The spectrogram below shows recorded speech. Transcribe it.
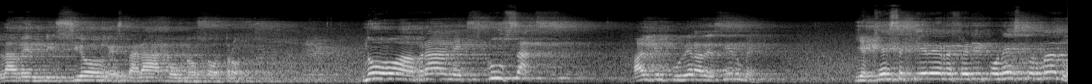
la bendición estará con nosotros. No habrán excusas. Alguien pudiera decirme, ¿y a qué se quiere referir con esto, hermano?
